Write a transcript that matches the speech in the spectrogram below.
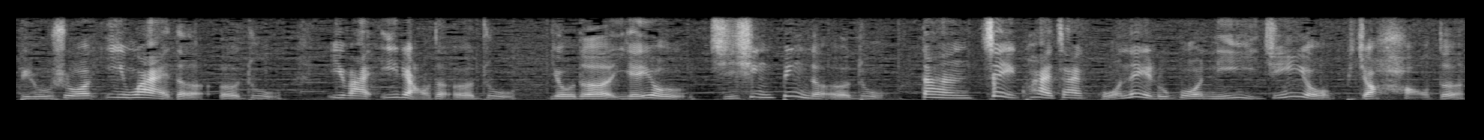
比如说意外的额度、意外医疗的额度，有的也有急性病的额度。但这一块在国内，如果你已经有比较好的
